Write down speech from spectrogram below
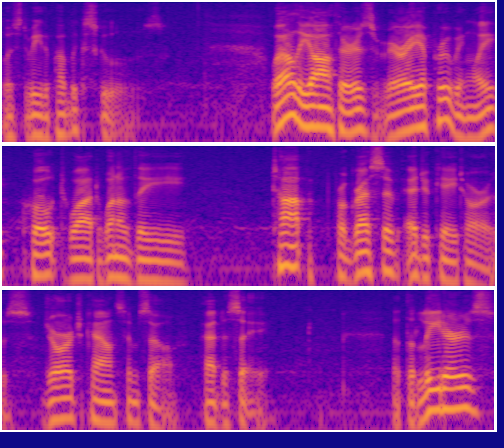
was to be the public schools. Well, the authors very approvingly quote what one of the top progressive educators, George Counts himself, had to say that the leaders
